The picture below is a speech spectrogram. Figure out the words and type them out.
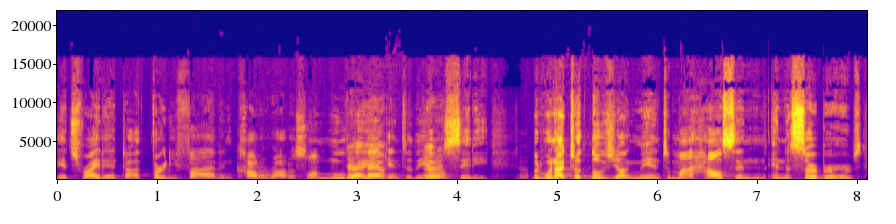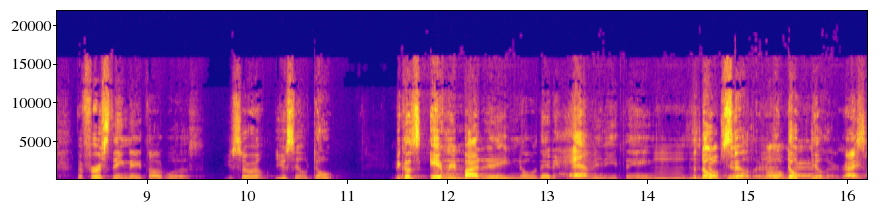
It's right at uh, 35 in Colorado. So I'm moving Yeah, back yeah. into the Yeah. inner city. But when I took those young men to my house in, in the suburbs, the first thing they thought was, "You sell you sell dope." Because mm. everybody they know that have anything mm. is a dope, Dope dealer. seller, Oh, a dope man. dealer, right?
